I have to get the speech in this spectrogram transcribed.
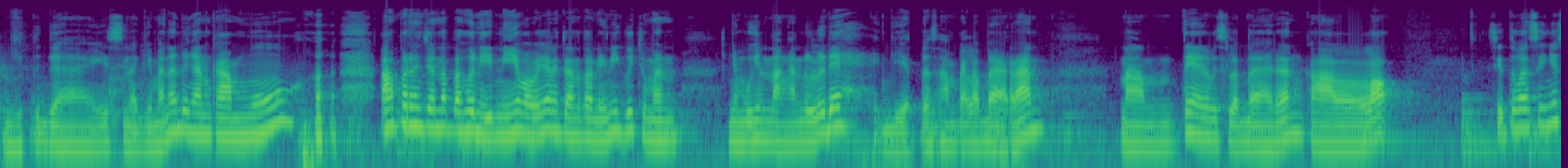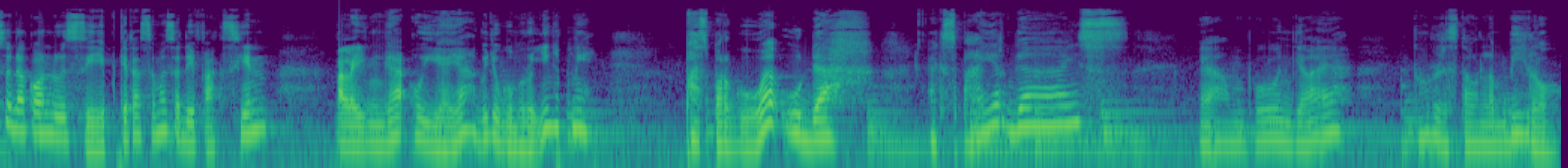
Gitu guys. Nah gimana dengan kamu? Apa rencana tahun ini? Pokoknya rencana tahun ini gue cuman nyembuhin tangan dulu deh gitu. Sampai lebaran nanti habis lebaran kalau situasinya sudah kondusif kita semua sudah divaksin paling enggak oh iya ya gue juga baru inget nih. Paspor gue udah expire guys. Ya ampun gila ya. Gue udah setahun lebih loh.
